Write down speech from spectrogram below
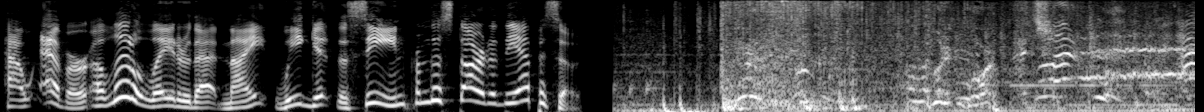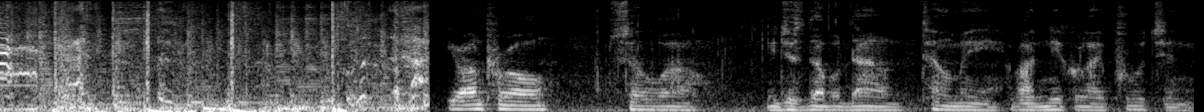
However, a little later that night, we get the scene from the start of the episode. Put it more, You're on parole, so uh, you just double down. Tell me about Nikolai Putin.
